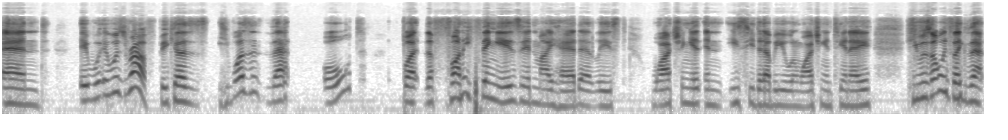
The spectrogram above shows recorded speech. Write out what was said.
and it w- it was rough because he wasn't that old. But the funny thing is, in my head at least, watching it in ECW and watching in TNA, he was always like that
